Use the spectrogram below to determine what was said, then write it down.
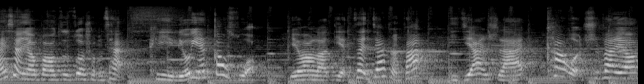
还想要包子做什么菜？可以留言告诉我，别忘了点赞加转发，以及按时来看我吃饭哟。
